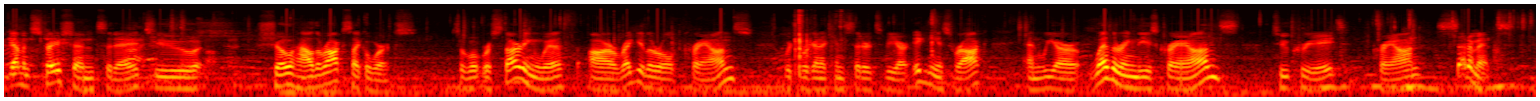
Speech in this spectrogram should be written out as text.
demonstration today to show how the rock cycle works. So what we're starting with are regular old crayons, which we're going to consider to be our igneous rock, and we are weathering these crayons to create crayon sediment.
